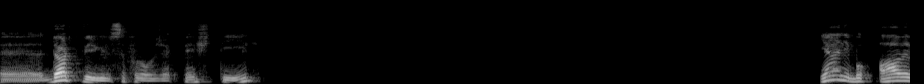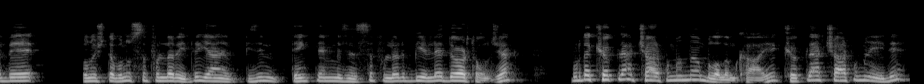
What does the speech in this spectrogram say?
4,0 olacak. 5 değil. Yani bu A ve B sonuçta bunun sıfırlarıydı. Yani bizim denklemimizin sıfırları 1 ile 4 olacak. Burada kökler çarpımından bulalım K'yı. Kökler çarpımı neydi?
